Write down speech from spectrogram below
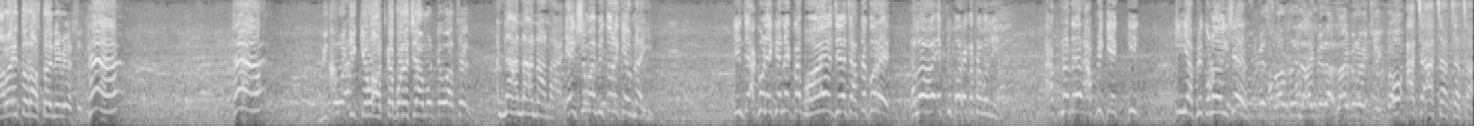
তারাই তো রাস্তায় নেমে এসেছেন। হ্যাঁ। হ্যাঁ। ভিতরে কি কেউ আটকা পড়েছে এমন কেউ আছেন? না না না না এই সময় ভিতরে কেউ নাই। কিন্তু এখন এখানে একটা ভয় যে যাতে করে হ্যালো একটু পরে কথা বলি। আপনাদের আপনি কি কি কি আপনি কোনো ইসের? সরাসরি লাইভে লাইভে রয়েছে ও আচ্ছা আচ্ছা আচ্ছা আচ্ছা।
